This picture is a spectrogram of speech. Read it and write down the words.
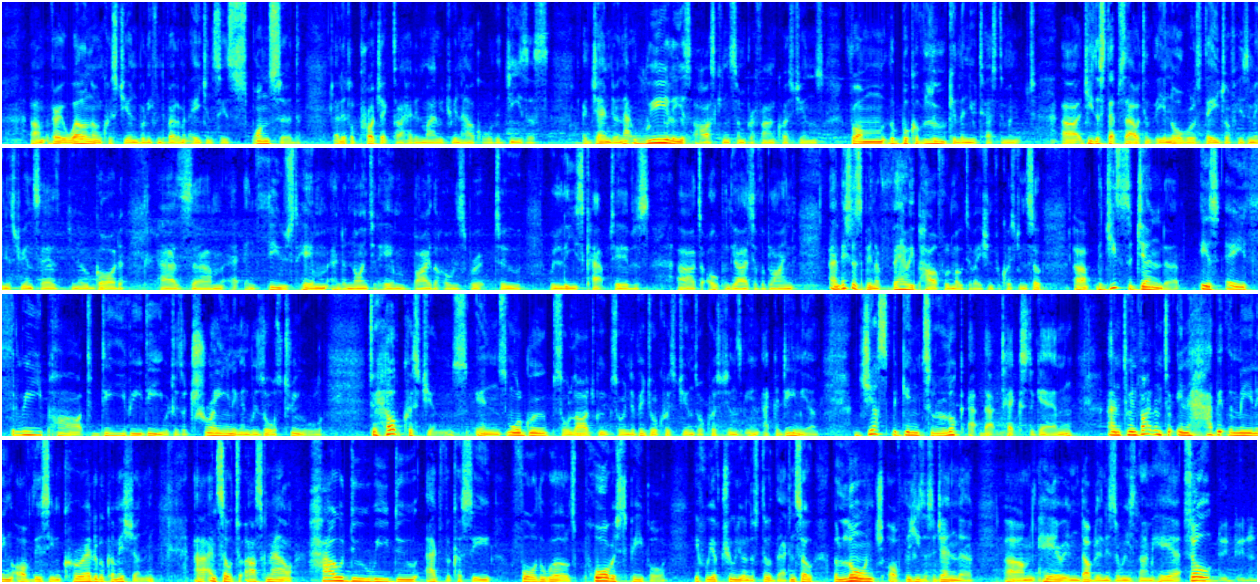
um, very well known Christian relief and development agencies, sponsored a little project I had in mind, which we now call the Jesus Agenda. And that really is asking some profound questions from the book of Luke in the New Testament. Uh, Jesus steps out at the inaugural stage of his ministry and says, You know, God has um, enthused him and anointed him by the Holy Spirit to release captives, uh, to open the eyes of the blind. And this has been a very powerful motivation for Christians. So, uh, the Jesus Agenda is a three part DVD, which is a training and resource tool to help Christians in small groups or large groups or individual Christians or Christians in academia just begin to look at that text again and to invite them to inhabit the meaning of this incredible commission. Uh, and so to ask now, how do we do advocacy for the world's poorest people if we have truly understood that? And so the launch of the Jesus Agenda um, here in Dublin is the reason I'm here. So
